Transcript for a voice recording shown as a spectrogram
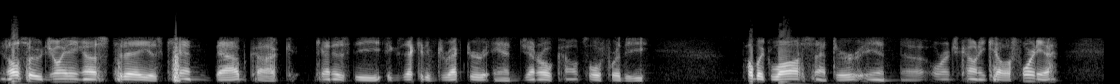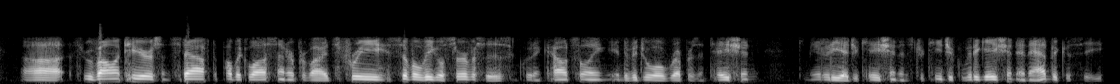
And also joining us today is Ken Babcock. Ken is the Executive Director and General Counsel for the Public Law Center in uh, Orange County, California. Uh, through volunteers and staff, the Public Law Center provides free civil legal services, including counseling, individual representation, community education, and strategic litigation and advocacy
